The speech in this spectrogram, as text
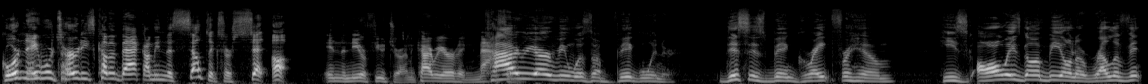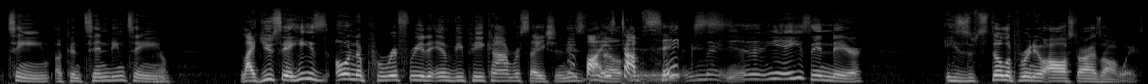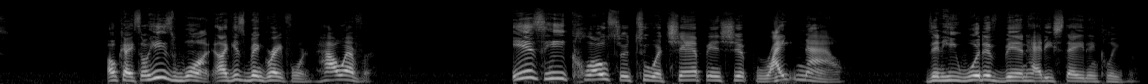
Gordon Hayward's hurt. He's coming back. I mean, the Celtics are set up in the near future. I mean, Kyrie Irving, massive. Kyrie Irving was a big winner. This has been great for him. He's always going to be on a relevant team, a contending team. Like you said, he's on the periphery of the MVP conversation. He's, you He's top eh, six. eh, Yeah, yeah, he's in there. He's still a perennial All Star as always. Okay, so he's won. Like it's been great for him. However, is he closer to a championship right now than he would have been had he stayed in Cleveland?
